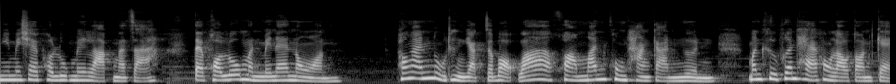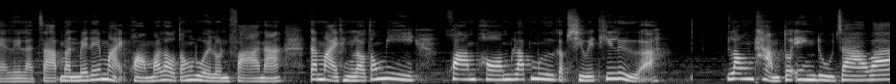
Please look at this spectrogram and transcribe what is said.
นี่ไม่ใช่เพราะลูกไม่รักนะจ๊ะ แต่เพราะโลกมันไม่แน่นอน เพราะงั้นหนูถึงอยากจะบอกว่าความมั่นคงทางการเงิน มันคือเพื่อนแท้ของเราตอนแก่เลยล่ะจ๊ะ มันไม่ได้หมายความว่าเราต้องรวยล้นฟ้านะ แต่หมายถึงเราต้องมีความพร้อมรับมือกับชีวิตที่เหลือ ลองถามตัวเองดูจ้าว่า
